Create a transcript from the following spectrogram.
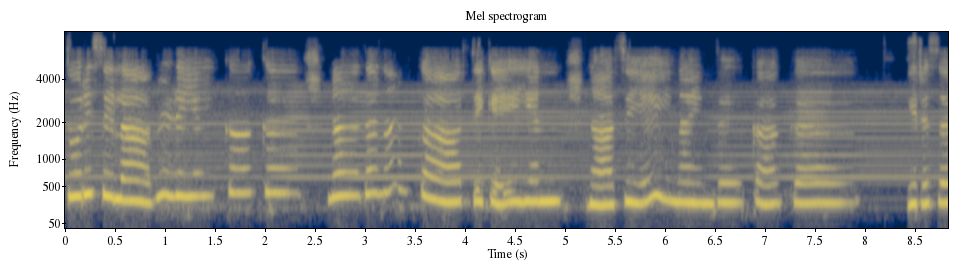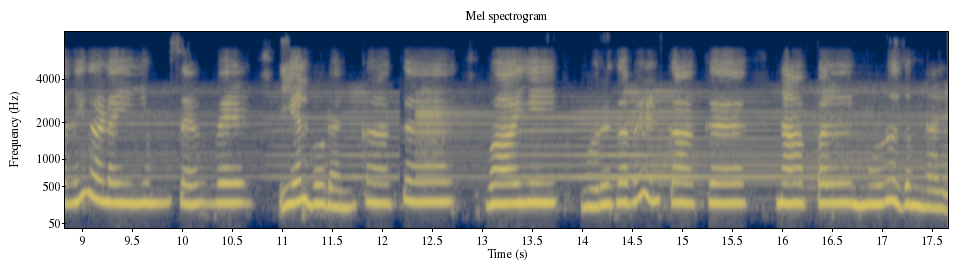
துரிசிலா விழியை காக்க. நாதனாம் கார்த்திகேயன் நாசியை நைந்து இரு செவிகளையும் செவ்வேள் இயல்புடன் காக்க வாயை முருகவேள் காக்க நாப்பல் முழுதும் நல்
